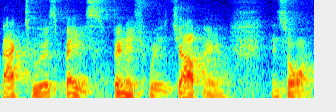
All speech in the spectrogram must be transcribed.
back to its base, finished with job and, and so on.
